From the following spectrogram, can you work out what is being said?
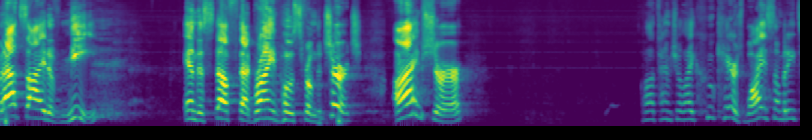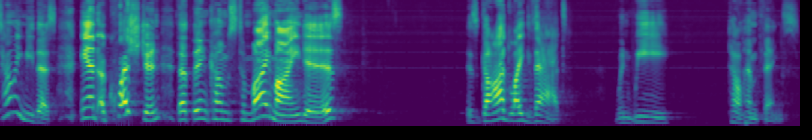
But outside of me and the stuff that Brian posts from the church, I'm sure a lot of times you're like, who cares? Why is somebody telling me this? And a question that then comes to my mind is Is God like that when we tell him things?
